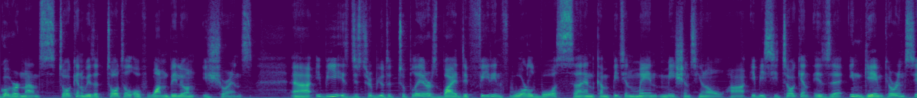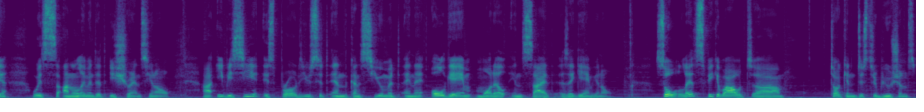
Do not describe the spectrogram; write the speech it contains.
governance token with a total of 1 billion issuance uh, EB is distributed to players by defeating world boss uh, and competing main missions, you know. Uh, EBC token is in-game currency with unlimited issuance, you know. Uh, EBC is produced and consumed in an all-game model inside the game, you know. So let's speak about uh, token distributions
